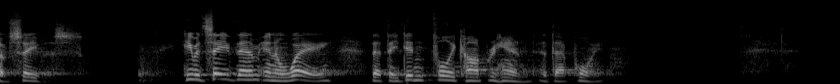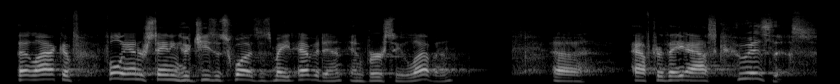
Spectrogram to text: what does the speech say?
of save us. He would save them in a way that they didn't fully comprehend at that point. That lack of fully understanding who Jesus was is made evident in verse 11 uh, after they ask, Who is this?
